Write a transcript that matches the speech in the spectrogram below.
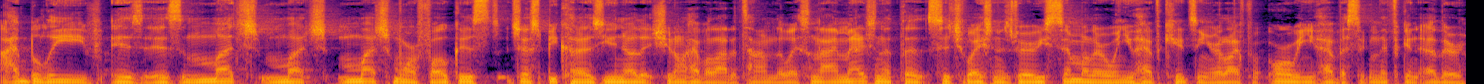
I believe is is much much much more focused. Just because you know that you don't have a lot of time to waste. And I imagine that the situation is very similar when you have kids in your life or when you have a significant other.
